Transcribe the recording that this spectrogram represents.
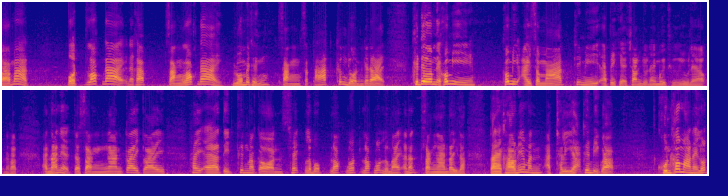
สามารถปลดล็อกได้นะครับ สั่งล็อกได้รวมไปถึงสั่งสตาร์ทเครื่องยนต์ก็ได้ คือเดิมเนี่ยเขามี เขามี iSmart ที่มีแอปพลิเคชันอยู่ในมือถืออยู่แล้วนะครับ อันนั้นเนี่ยจะสั่งงานใกล้ๆให้แอร์ติดขึ้นมาก่อน เช็คระบบล็อกรถล็อกรถหรือไม่ อันนั้นสั่งงานได้อยู่แล้ว แต่คราวนี้มันอัจฉริยะขึ้นไปอีกว่า คุณเข้ามาในรถ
